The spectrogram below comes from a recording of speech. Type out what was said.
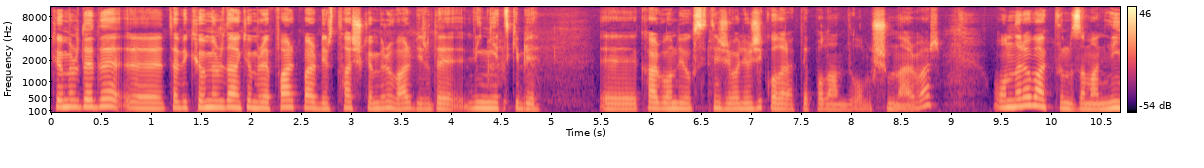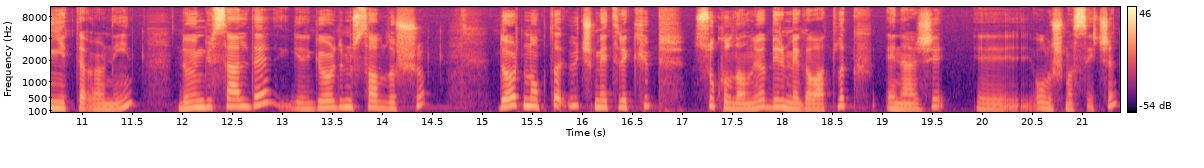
kömürde de e, tabii kömürden kömüre fark var. Bir taş kömürü var bir de linyit gibi e, karbondioksitin jeolojik olarak depolandığı oluşumlar var. Onlara baktığımız zaman linyitte örneğin döngüselde e, gördüğümüz tablo şu. 4.3 metreküp su kullanılıyor bir megawattlık enerji e, oluşması için.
